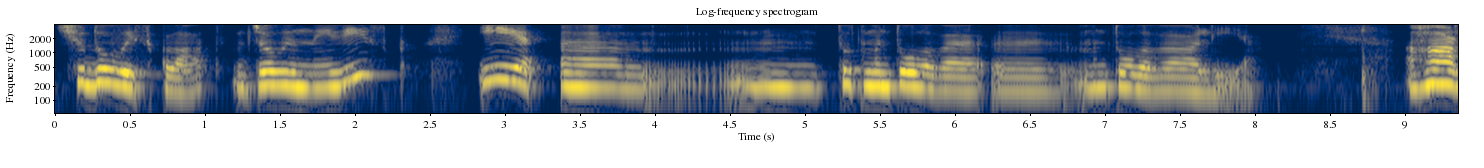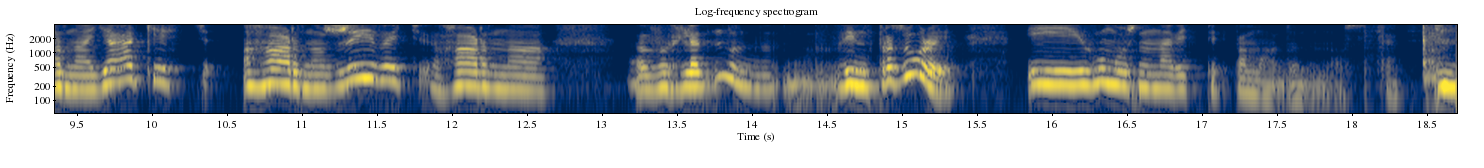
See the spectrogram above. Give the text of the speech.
чудовий склад, бджолиний віск і е, тут ментолова, е, ментолова олія. гарна якість, гарно живить, гарно вигляд... ну, він прозорий, і його можна навіть під помаду наносити.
